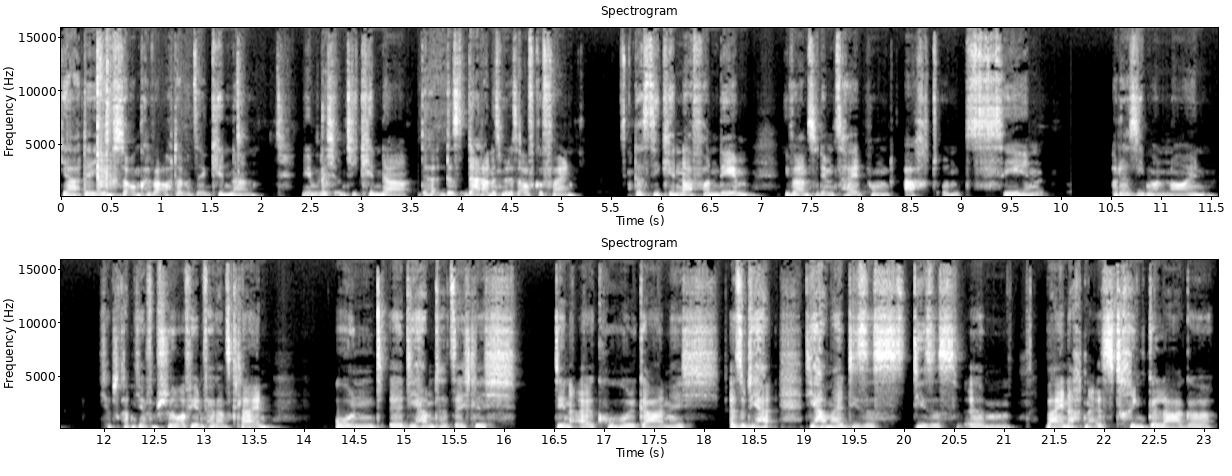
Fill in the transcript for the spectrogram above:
ja, der jüngste Onkel war auch da mit seinen Kindern, nämlich, und die Kinder, das, daran ist mir das aufgefallen, dass die Kinder von dem, die waren zu dem Zeitpunkt acht und zehn oder sieben und neun, ich habe es gerade nicht auf dem Schirm, auf jeden Fall ganz klein, und äh, die haben tatsächlich den Alkohol gar nicht, also die, die haben halt dieses, dieses ähm, Weihnachten als Trinkgelage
